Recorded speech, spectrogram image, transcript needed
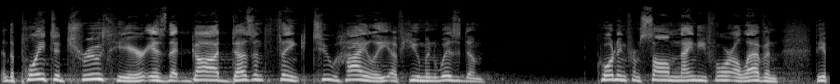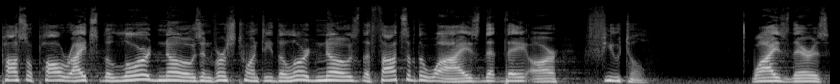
And the pointed truth here is that God doesn't think too highly of human wisdom. Quoting from Psalm 94:11, the apostle Paul writes, "The Lord knows in verse 20, the Lord knows the thoughts of the wise that they are futile." Wise there is,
